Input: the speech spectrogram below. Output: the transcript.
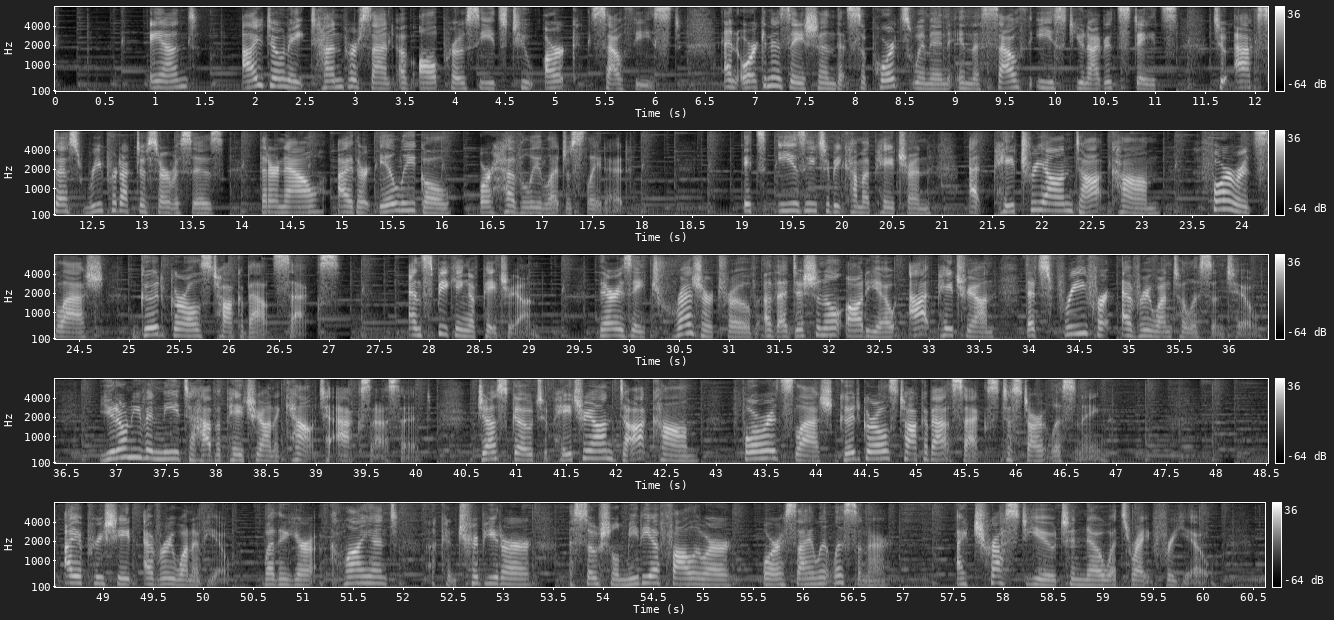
And I donate 10% of all proceeds to ARC Southeast, an organization that supports women in the Southeast United States to access reproductive services that are now either illegal or heavily legislated. It's easy to become a patron at patreon.com forward slash good girls talk about sex. And speaking of Patreon, there is a treasure trove of additional audio at Patreon that's free for everyone to listen to. You don't even need to have a Patreon account to access it. Just go to patreon.com forward slash good girls talk about sex to start listening. I appreciate every one of you, whether you're a client, a contributor, a social media follower, or a silent listener. I trust you to know what's right for you.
